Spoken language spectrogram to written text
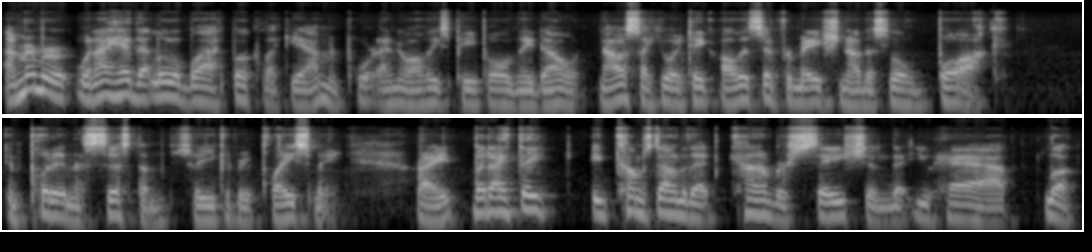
I remember when I had that little black book, like, yeah, I'm important. I know all these people and they don't. Now it's like you want to take all this information out of this little book and put it in a system so you could replace me. Right. But I think it comes down to that conversation that you have. Look,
